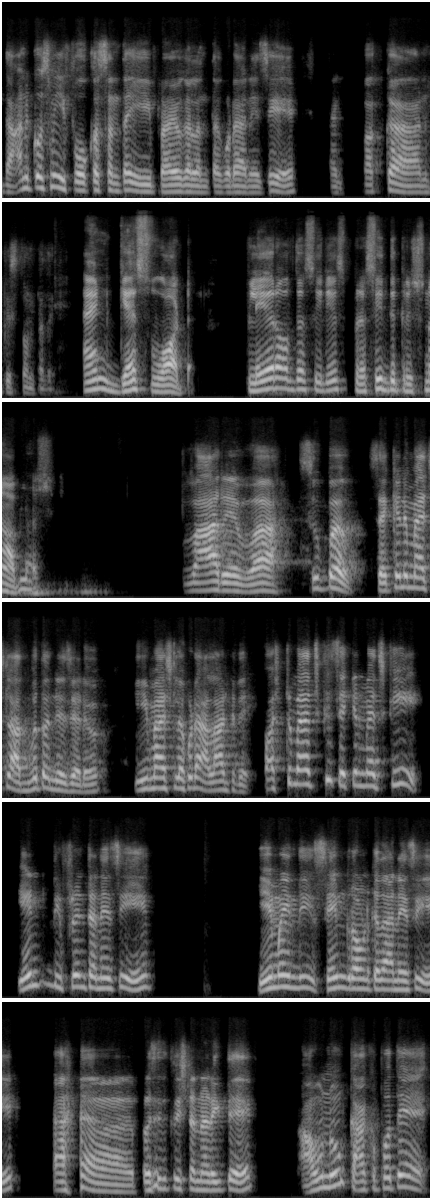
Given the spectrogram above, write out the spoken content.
దానికోసం ఈ ఫోకస్ అంతా ఈ ప్రయోగాలంతా కూడా అనేసి పక్కా అనిపిస్తుంటది. And guess what? Player of the series Prasidh Krishna Abhilash. వారే వా! సూపర్! సెకండ్ మ్యాచ్లో అద్భుతం చేశాడు. ఈ మ్యాచ్లో కూడా అలాంటిదే. ఫస్ట్ మ్యాచ్కి సెకండ్ మ్యాచ్కి ఏంటి డిఫరెంట్ అనేసి ఏమైంది? సేమ్ గ్రౌండ్ కదా అనేసి ప్రసిద్ధ్ కృష్ణ అడిగితే అవును కాకపోతే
